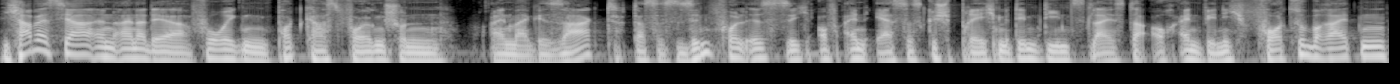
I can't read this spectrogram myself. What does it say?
Ich habe es ja in einer der vorigen Podcast-Folgen schon einmal gesagt, dass es sinnvoll ist, sich auf ein erstes Gespräch mit dem Dienstleister auch ein wenig vorzubereiten,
